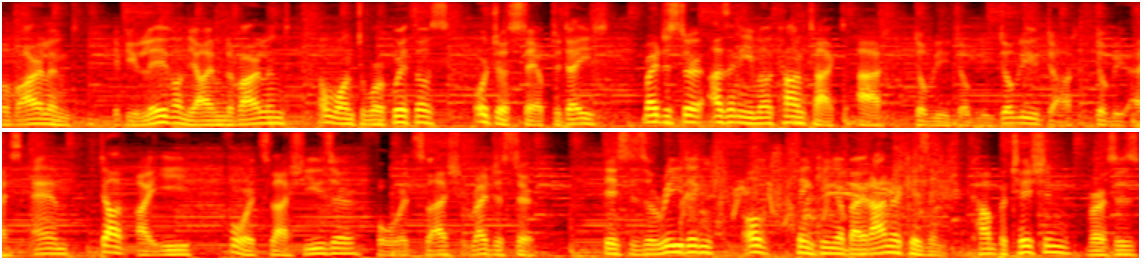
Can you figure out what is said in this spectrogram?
of Ireland. If you live on the island of Ireland and want to work with us or just stay up to date, register as an email contact at www.wsm.ie forward slash user forward slash register. This is a reading of Thinking About Anarchism Competition versus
